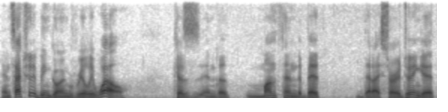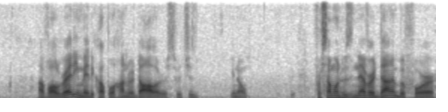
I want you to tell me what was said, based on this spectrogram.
And it's actually been going really well because in the month and the bit that I started doing it, I've already made a couple hundred dollars, which is, you know, for someone who's never done it before,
